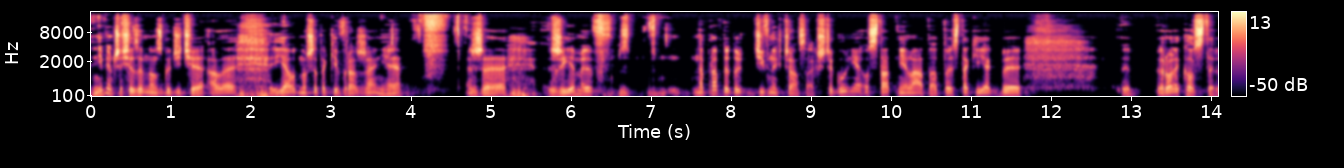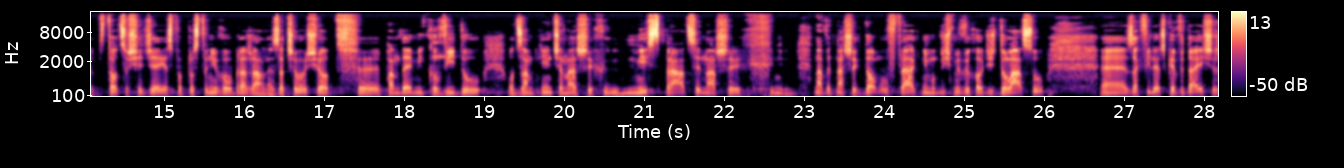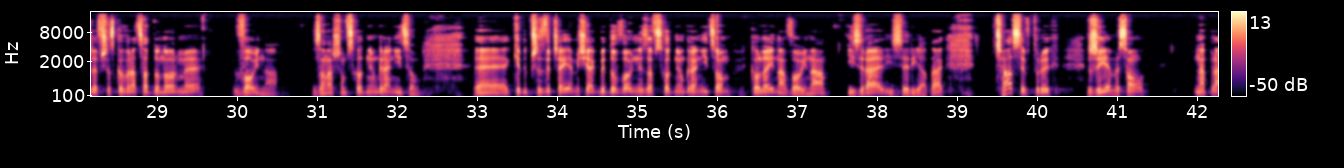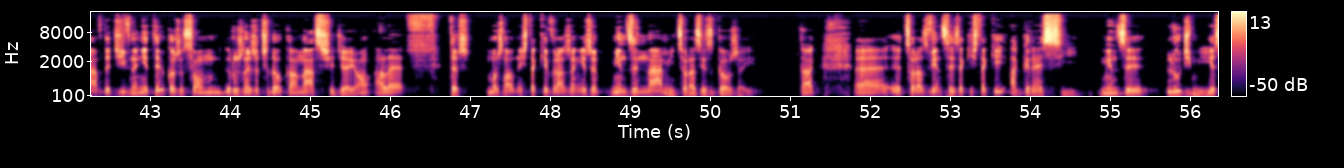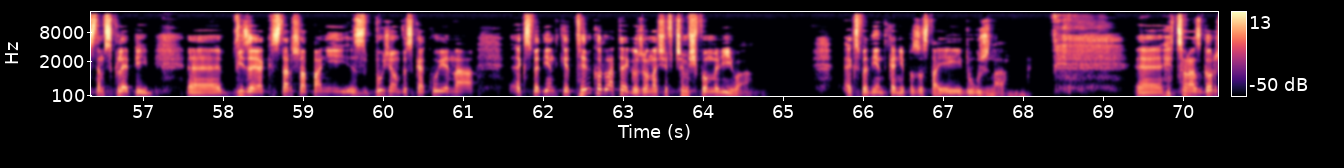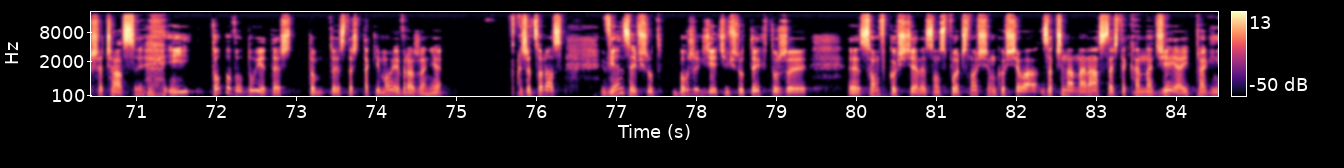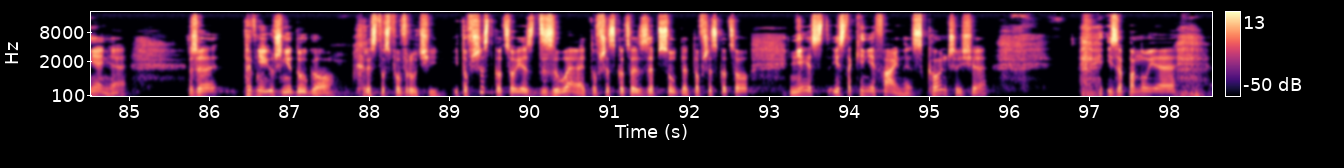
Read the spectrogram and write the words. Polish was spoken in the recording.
Nie wiem, czy się ze mną zgodzicie, ale ja odnoszę takie wrażenie, że żyjemy w, w naprawdę do dziwnych czasach. Szczególnie ostatnie lata. To jest taki jakby e, rollercoaster. To, co się dzieje, jest po prostu niewyobrażalne. Zaczęło się od e, pandemii COVID-u, od zamknięcia naszych miejsc pracy, naszych, nawet naszych domów, tak? Nie mogliśmy wychodzić do lasu. E, za chwileczkę wydaje się, że wszystko wraca do normy. Wojna za naszą wschodnią granicą. E, kiedy przyzwyczajemy się jakby do wojny za wschodnią granicą, kolejna wojna, Izrael i Syria, tak? Czasy, w których żyjemy są naprawdę dziwne. Nie tylko, że są różne rzeczy dookoła nas się dzieją, ale też można odnieść takie wrażenie, że między nami coraz jest gorzej. Tak? E, coraz więcej jest jakiejś takiej agresji między ludźmi. Jestem w sklepie i e, widzę, jak starsza pani z buzią wyskakuje na ekspedientkę tylko dlatego, że ona się w czymś pomyliła. Ekspedientka nie pozostaje jej dłużna. E, coraz gorsze czasy. I to powoduje też, to, to jest też takie moje wrażenie, że coraz więcej wśród Bożych dzieci, wśród tych, którzy e, są w kościele, są społecznością kościoła, zaczyna narastać taka nadzieja i pragnienie, że pewnie już niedługo Chrystus powróci. I to wszystko, co jest złe, to wszystko, co jest zepsute, to wszystko, co nie jest, jest takie niefajne, skończy się i zapanuje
